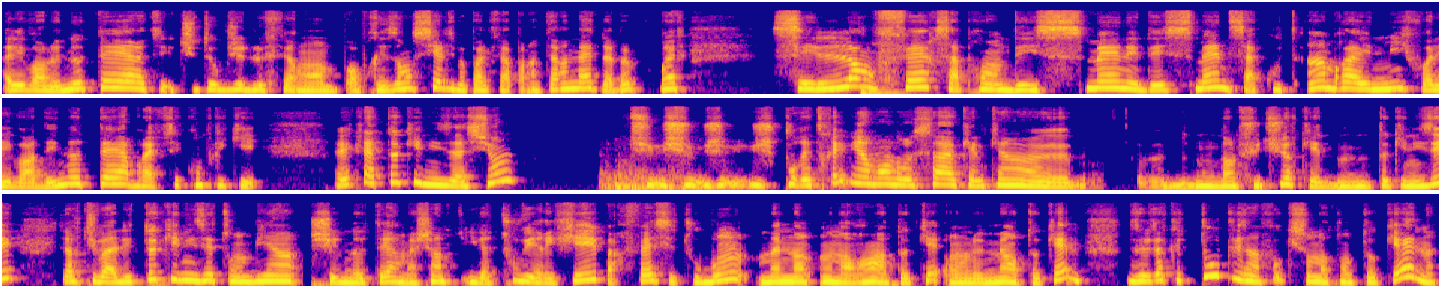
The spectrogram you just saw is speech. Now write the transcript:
aller voir le notaire. Tu es obligé de le faire en, en présentiel, tu peux pas le faire par internet. Bref, c'est l'enfer, ça prend des semaines et des semaines, ça coûte un bras et demi, il faut aller voir des notaires, bref, c'est compliqué. Avec la tokenisation, je, pourrais très bien vendre ça à quelqu'un euh, dans le futur qui est tokenisé. C'est-à-dire que tu vas aller tokeniser ton bien chez le notaire, machin, il va tout vérifier, parfait, c'est tout bon. Maintenant, on en rend un token, on le met en token. Ça veut dire que toutes les infos qui sont dans ton token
